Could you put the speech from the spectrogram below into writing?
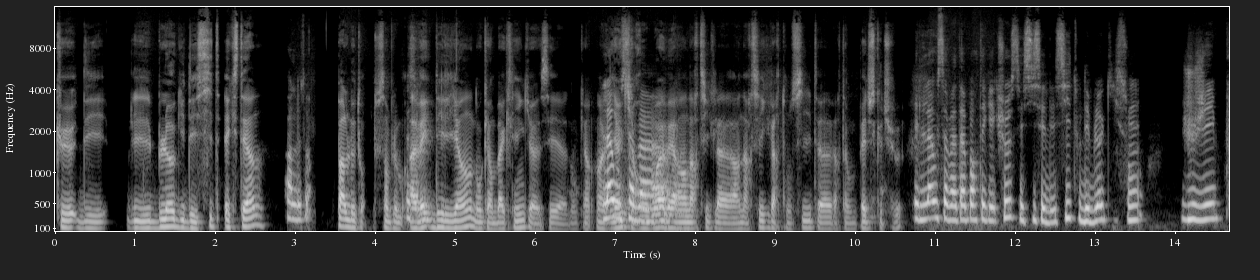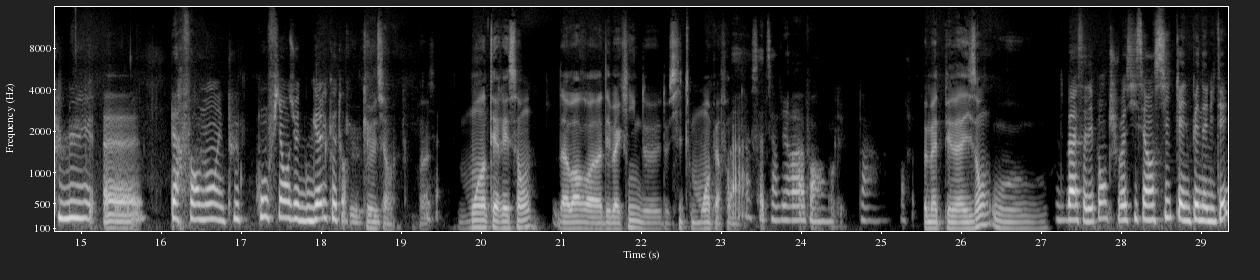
que des, blogs, des sites externes Parle de toi. parlent de toi, tout simplement, avec des liens. Donc un backlink, euh, c'est euh, donc un, lien qui va- renvoie vers un article, un article, vers ton site, vers ta homepage, ce que tu veux. Et là où ça va t'apporter quelque chose, c'est si c'est des sites ou des blogs qui sont jugés plus euh, performants et plus confiants aux yeux de Google que toi. Que, que le tien. ouais. Ouais. C'est ça. Moins intéressant d'avoir euh, des backlinks de, de sites moins performants. Bah, ça te servira. Enfin, pas. Tu peux mettre pénalisant ou? Bah, ça dépend. Tu vois, si c'est un site qui a une pénalité,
